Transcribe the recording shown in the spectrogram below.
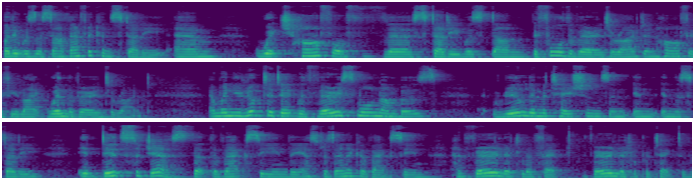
but it was a South African study, um, which half of the study was done before the variant arrived, and half, if you like, when the variant arrived. And when you looked at it with very small numbers, real limitations in, in, in the study, it did suggest that the vaccine, the AstraZeneca vaccine, had very little effect, very little protective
